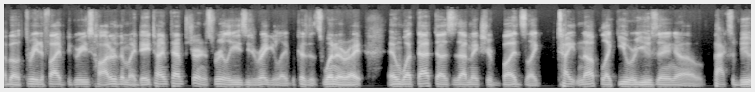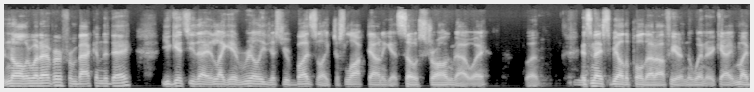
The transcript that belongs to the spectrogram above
about three to five degrees hotter than my daytime temperature, and it's really easy to regulate because it's winter, right? And what that does is that makes your buds like tighten up, like you were using uh, Paxabutanol or whatever from back in the day. You gets you that like it really just your buds like just lock down and get so strong that way. But it's nice to be able to pull that off here in the winter. Okay, I might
